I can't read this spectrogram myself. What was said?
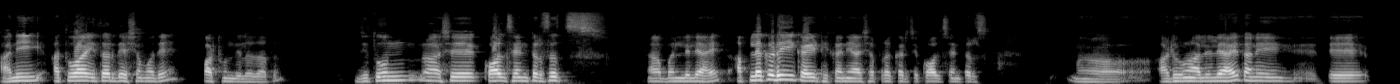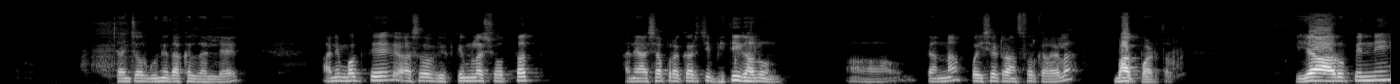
आणि अथवा इतर देशामध्ये पाठवून दिलं जातं. जिथून असे कॉल सेंटर्सच बनलेले आहेत. आपल्याकडेही काही ठिकाणी अशा प्रकारचे कॉल सेंटर्स आढळून आलेले आहेत आणि ते त्यांच्यावर गुन्हे दाखल झालेले आहेत. आणि मग ते असं व्हिक्टीमला शोधतात आणि अशा प्रकारची भीती घालून त्यांना पैसे ट्रान्सफर करायला भाग पाडतात. या आरोपींनी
